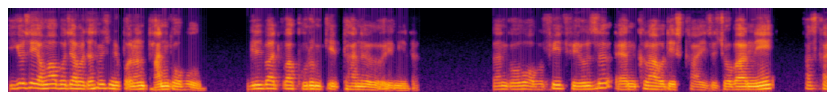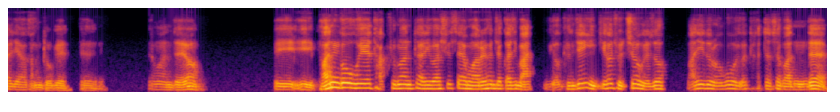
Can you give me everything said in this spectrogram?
이교세 영화 보자마자 36번은 반고흐 밀밭과 구름빛 하늘입니다. 반고흐 of Feet Fields and Cloudy Skies 조반니 파스칼리아 감독의 예, 영화인데요. 이, 이 반고흐의 다큐멘터리와 영화를 현재까지 마, 굉장히 인기가 좋죠. 그래서 많이 들어오고 이거 다 찾아봤는데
